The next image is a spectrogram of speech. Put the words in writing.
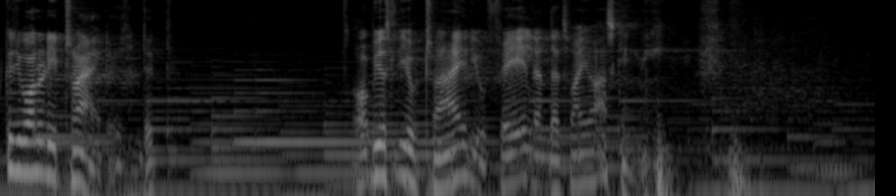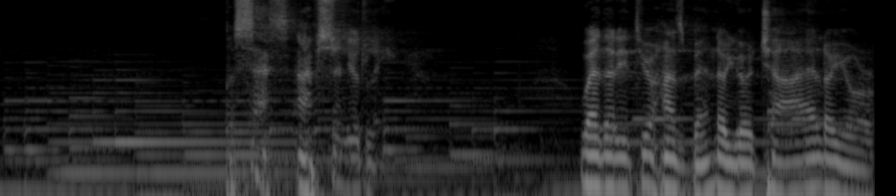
because you already tried, isn't it? Obviously you've tried, you failed and that's why you're asking me. Possess, absolutely. Whether it's your husband or your child or your…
